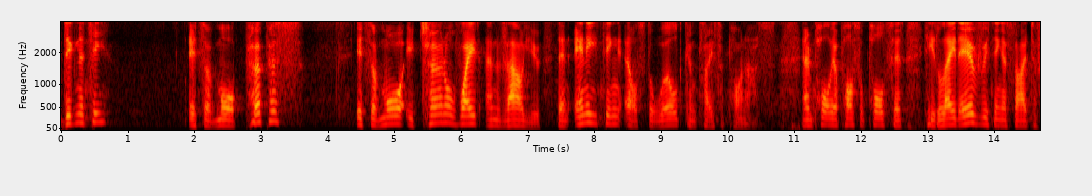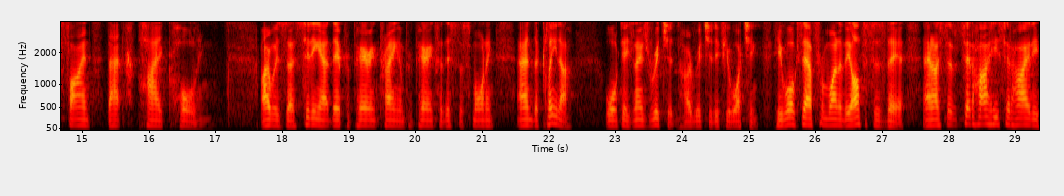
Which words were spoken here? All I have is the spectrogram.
dignity, it's of more purpose, it's of more eternal weight and value than anything else the world can place upon us. And Paul, the Apostle Paul says he laid everything aside to find that high calling. I was uh, sitting out there preparing, praying, and preparing for this this morning, and the cleaner walked. His name's Richard. Hi, Richard, if you're watching. He walks out from one of the offices there, and I said, said hi. He said hi, and he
